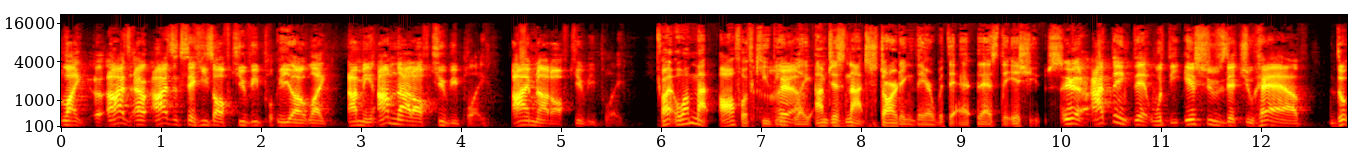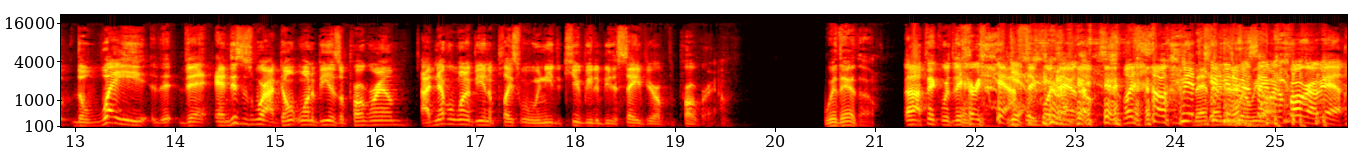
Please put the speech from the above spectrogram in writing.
like uh, Isaac, uh, said, he's off QB. You know, like I mean, I'm not off QB play. I'm not off QB play. Well, well, I'm not off of QB Yeah. play. I'm just not starting there with the that's the issues. Yeah, I think that with the issues that you have, the the way that, that and this is where I don't want to be as a program. I never want to be in a place where we need the QB to be the savior of the program. We're there though. I think we're there. Yeah, I think we're there. though. But, uh, we have to that's keep the we same the program. Yeah,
